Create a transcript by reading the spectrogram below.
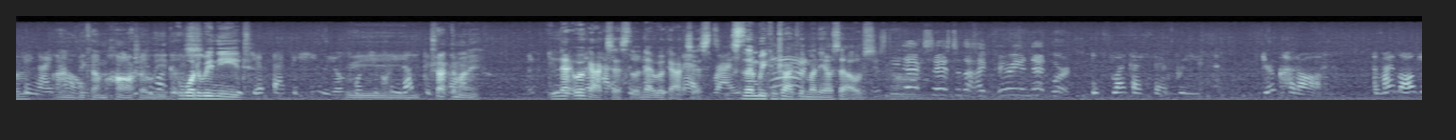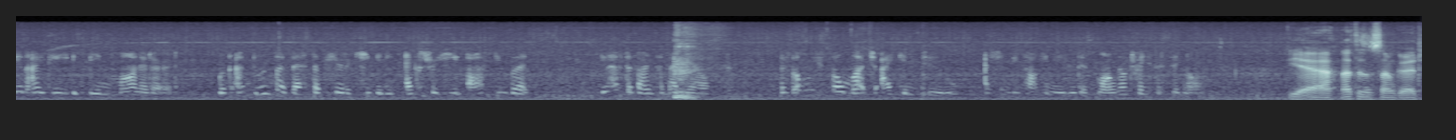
everything I know. and become harsher You leaders. What do we need? to get back to Helios once you We clean up this track the money. Network know how to access, though. Network access. right? So then we can track the money ourselves. Just need access to the Hyperion network. It's like I said, Rhys. You're cut off, and my login ID is being monitored. Look, I'm doing my best up here to keep any extra heat off you, but you have to find somebody else. There's only so much I can do. I shouldn't be talking to you this long. They'll trace the signal. Yeah, that doesn't sound good.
